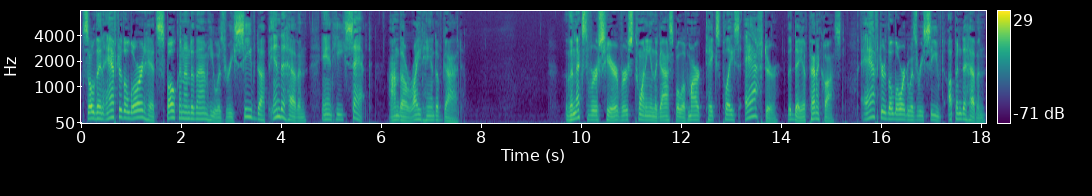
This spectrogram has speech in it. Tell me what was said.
So then, after the Lord had spoken unto them, he was received up into heaven, and he sat on the right hand of God. The next verse here, verse 20 in the Gospel of Mark, takes place after the day of Pentecost. After the Lord was received up into heaven,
